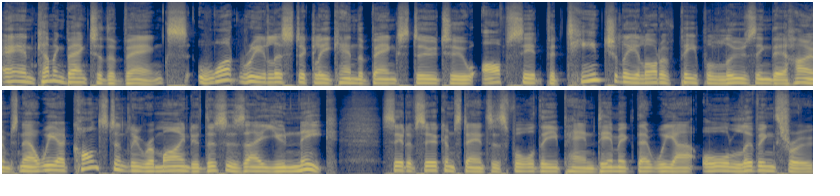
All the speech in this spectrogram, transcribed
And coming back to the banks, what realistically can the banks do to offset potentially a lot of people losing their homes? Now, we are constantly reminded this is a unique set of circumstances for the pandemic that we are all living through.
